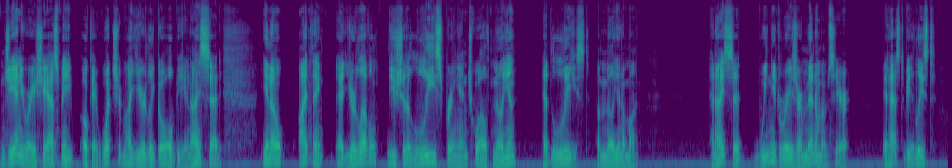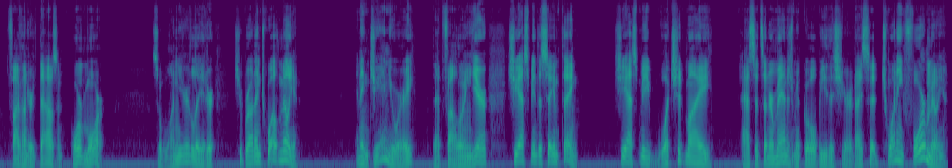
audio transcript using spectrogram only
In January she asked me, "Okay, what should my yearly goal be?" And I said, "You know, I think at your level, you should at least bring in 12 million at least a million a month. And I said, we need to raise our minimums here. It has to be at least 500,000 or more. So one year later, she brought in 12 million. And in January, that following year, she asked me the same thing. She asked me, what should my assets under management goal be this year? And I said, 24 million.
